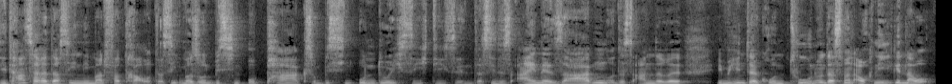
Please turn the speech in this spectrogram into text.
Die Tatsache, dass ihnen niemand vertraut, dass sie immer so ein bisschen opak, so ein bisschen undurchsichtig sind, dass sie das eine sagen und das andere im Hintergrund tun und dass man auch nie genau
